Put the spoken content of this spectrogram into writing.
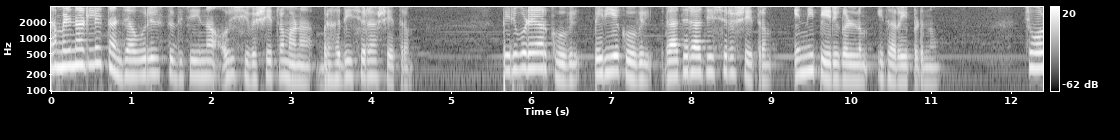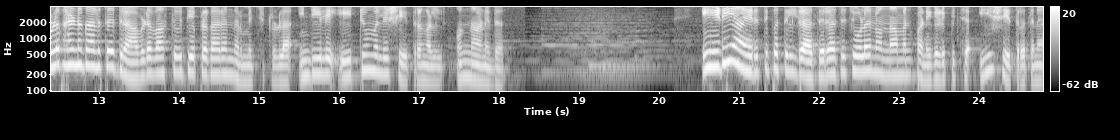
തമിഴ്നാട്ടിലെ തഞ്ചാവൂരിൽ സ്ഥിതി ചെയ്യുന്ന ഒരു ശിവക്ഷേത്രമാണ് ബൃഹദീശ്വര ക്ഷേത്രം. പെരുവുടയാർ കോവിൽ പെരിയ കോവിൽ രാജരാജേശ്വര ക്ഷേത്രം എന്നീ പേരുകളിലും ഇതറിയപ്പെടുന്നു. ചോള ഭരണകാലത്ത് ദ്രാവിഡ വാസ്തുവിദ്യ പ്രകാരം നിർമ്മിച്ചിട്ടുള്ള ഇന്ത്യയിലെ ഏറ്റവും വലിയ ക്ഷേത്രങ്ങളിൽ ഒന്നാണിത്. എ ഡി ആയിരത്തി പത്തിൽ രാജരാജ ചോളൻ ഒന്നാമൻ പണികഴിപ്പിച്ച ഈ ക്ഷേത്രത്തിന്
